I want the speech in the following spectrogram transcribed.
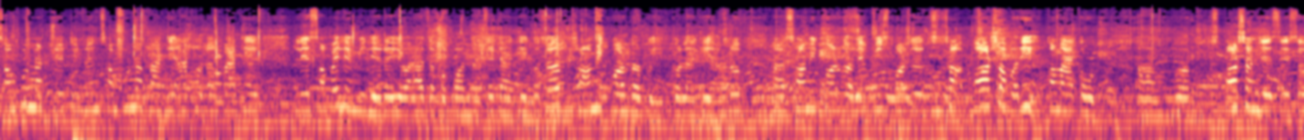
सम्पूर्ण ट्रेड युनियन सम्पूर्ण पार्टी आठवटा पार्टीले सबैले मिलेर यो आजको बन्द चाहिँ डाकेको छ। श्रमिक वर्गको हितको लागि हाम्रो श्रमिक वर्गहरूले बिस पर्सेन्ट वर्षभरि कमाएको पर्सन्टेज यसो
